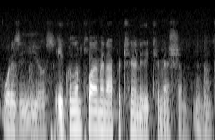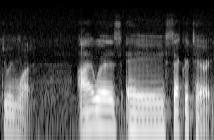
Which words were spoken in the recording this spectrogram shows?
What is EEOC? Equal Employment Opportunity Commission. Mm-hmm. Doing what? I was a secretary.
